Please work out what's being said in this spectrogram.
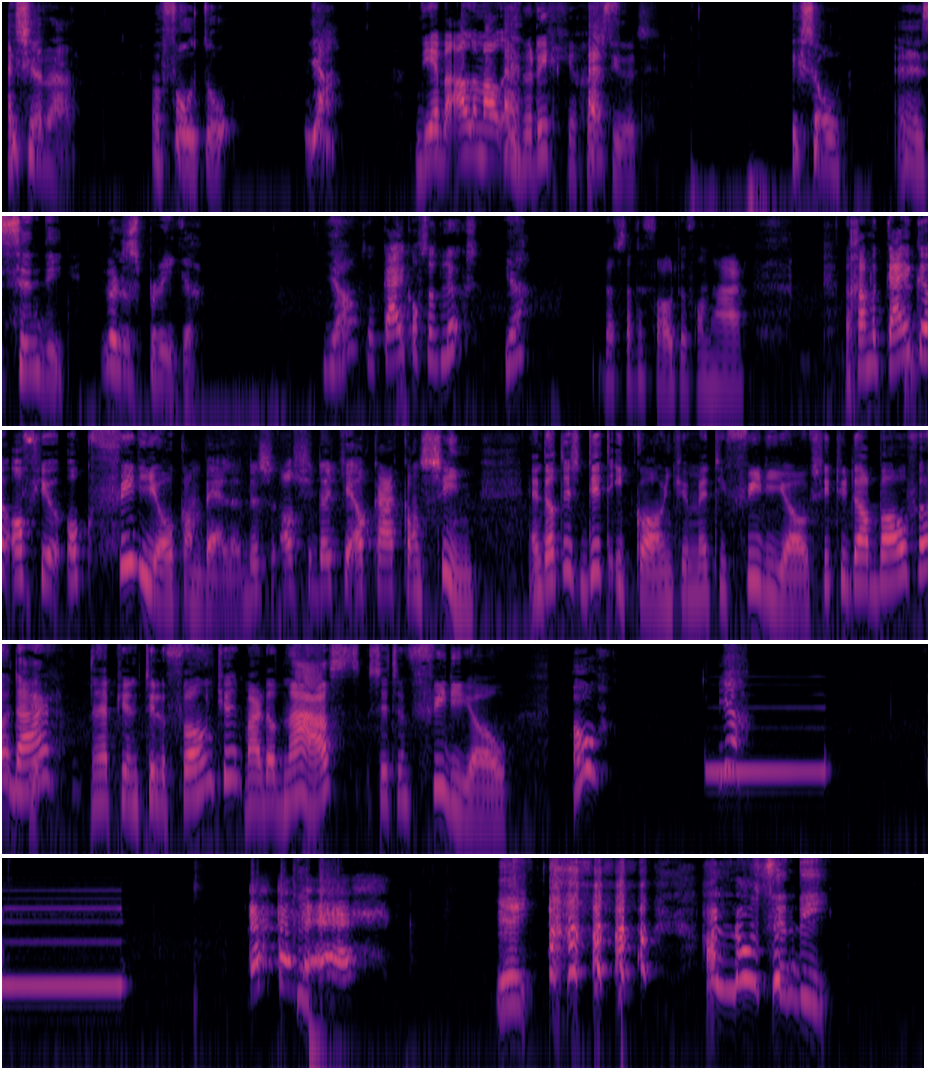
en Gerard. Een foto. Ja. Die hebben allemaal een En- berichtje gestuurd. Ik zou eh, Cindy willen spreken. Ja? Zo kijken of dat lukt? Ja. Daar staat een foto van haar. Dan gaan we kijken of je ook video kan bellen. Dus als je, dat je elkaar kan zien. En dat is dit icoontje met die video. Ziet u daarboven, daar? Dan heb je een telefoontje, maar daarnaast zit een video. Oh, ja. S. Hey. Hallo Cindy.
